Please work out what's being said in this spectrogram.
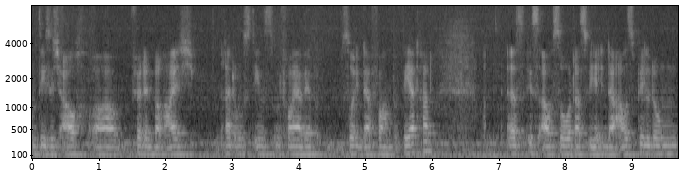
und die sich auch äh, für den Bereich Rettungsdienst und Feuerwehr so in der Form bewährt hat. Es ist auch so, dass wir in der Ausbildung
